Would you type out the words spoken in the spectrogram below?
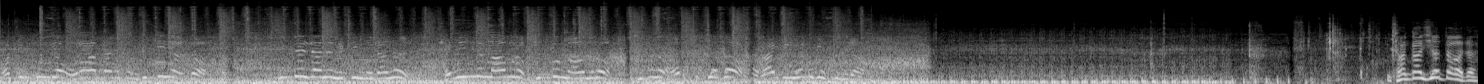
멋진 풍경 오래 간 다니 좀 느끼면서 힘들다는 느낌보다는 재밌는 마음으로 기쁜 마음으로 기분을 업시켜서 라이딩 해보겠습니다. 잠깐 쉬었다 가자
